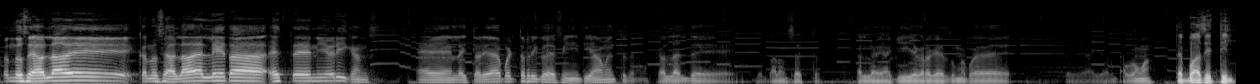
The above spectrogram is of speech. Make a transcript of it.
Cuando se habla de cuando se habla de atletas este New Yorkers, eh, en la historia de Puerto Rico definitivamente tenemos que hablar de, del baloncesto. Carlos, y aquí yo creo que tú me puedes eh, ayudar un poco más. Te puedo asistir.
